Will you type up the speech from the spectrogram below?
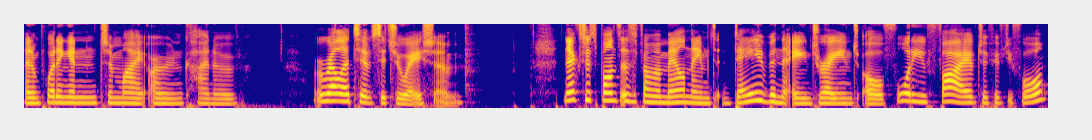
and putting it into my own kind of relative situation. Next response is from a male named Dave in the age range of 45 to 54.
